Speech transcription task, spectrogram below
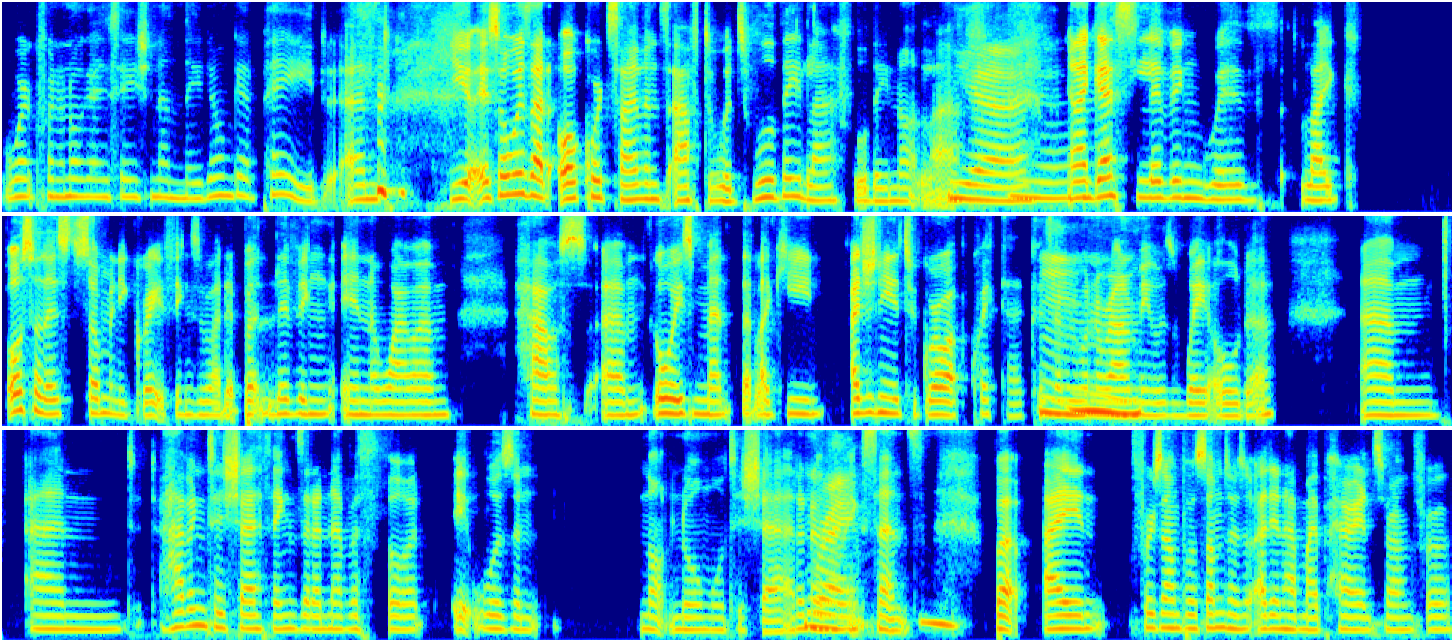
work for an organization and they don't get paid. And you, it's always that awkward silence afterwards. Will they laugh? Will they not laugh? Yeah. yeah. And I guess living with like, also there's so many great things about it, but living in a YWAM house um, always meant that like you, I just needed to grow up quicker because mm. everyone around mm. me was way older. Um, and having to share things that I never thought it wasn't not normal to share. I don't know right. if that makes sense. Mm. But I, for example, sometimes I didn't have my parents around for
